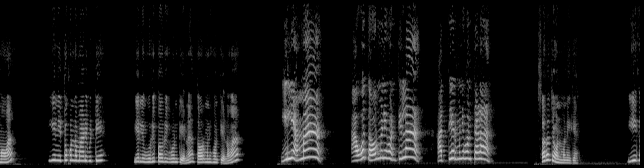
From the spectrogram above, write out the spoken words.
ಸುಮ್ಮವ ಏನು ಇಟ್ಟುಕೊಂಡ ಮಾಡಿಬಿಟ್ಟಿ? ಎಲ್ಲಿ ಊರಿ ಪವ್ರಿಗೆ ಹೊಂಟೇನ ತವ್ರ ಮನೆಗೆ ಹೊಂಟೇನವ ಸರೋಜವನ್ ಮನೆಗೆ ಈಗ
